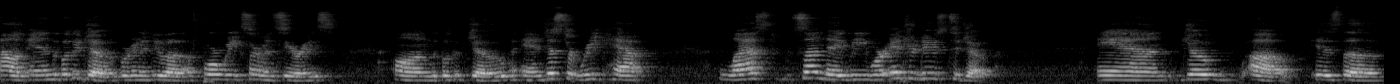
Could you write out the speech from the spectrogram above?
um, in the book of Job. We're going to do a, a four week sermon series on the book of Job. And just to recap, last Sunday we were introduced to Job. And Job uh, is the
